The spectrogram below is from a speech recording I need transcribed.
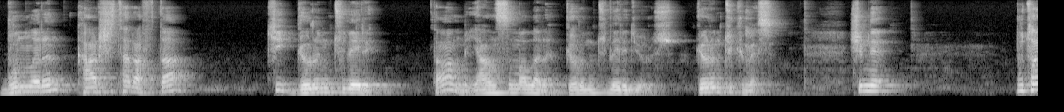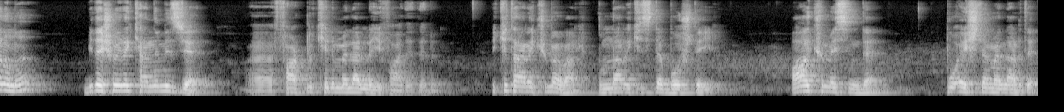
Bunların karşı taraftaki görüntüleri tamam mı? Yansımaları, görüntüleri diyoruz. Görüntü kümesi. Şimdi bu tanımı bir de şöyle kendimizce e, farklı kelimelerle ifade edelim. İki tane küme var. Bunlar ikisi de boş değil. A kümesinde bu eşlemelerde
